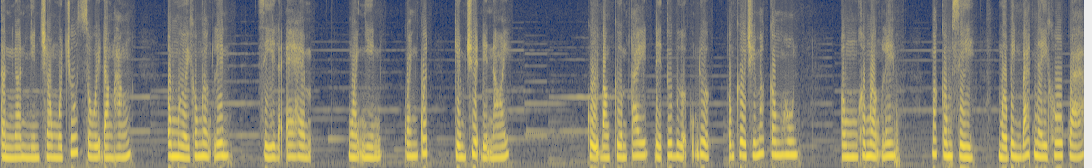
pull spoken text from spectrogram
Tần Ngân nhìn chồng một chút rồi đằng hắng. Ông Mười không ngẩng lên, dì lại e hèm. Ngoại nhìn quanh quất kiếm chuyện để nói. Củi bằng cườm tay để tôi bữa cũng được. Ông cười chi mắc công hôn. Ông không ngẩng lên. Mắc công gì? Mớ bình bát này khô quá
